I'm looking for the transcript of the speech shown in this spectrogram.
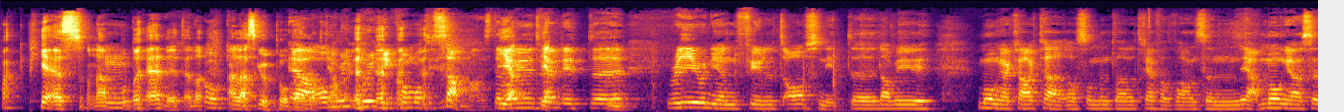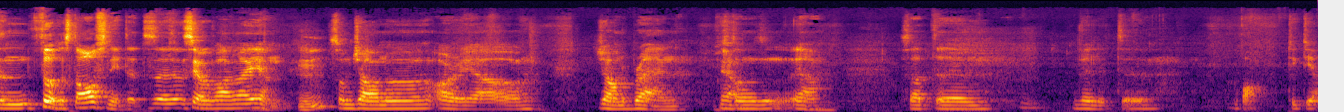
schackpjäserna Mm. på brädet. Eller Och- alla ska upp på brädet Ja, och mycket kommer tillsammans. Det Ja, var ju ett ja. väldigt eh, Mm. reunion-fyllt avsnitt eh, där vi många karaktärer som inte hade träffat varandra sen, ja, många sen första avsnittet såg varandra igen. Mm. Som John och Arya och John och Bran. Ja. Så, ja. Så att, eh, väldigt eh, bra, tyckte jag.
